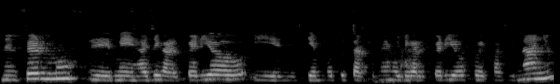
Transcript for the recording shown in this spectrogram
me enfermo, eh, me deja llegar el periodo y en el tiempo total que me dejó llegar el periodo fue casi un año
